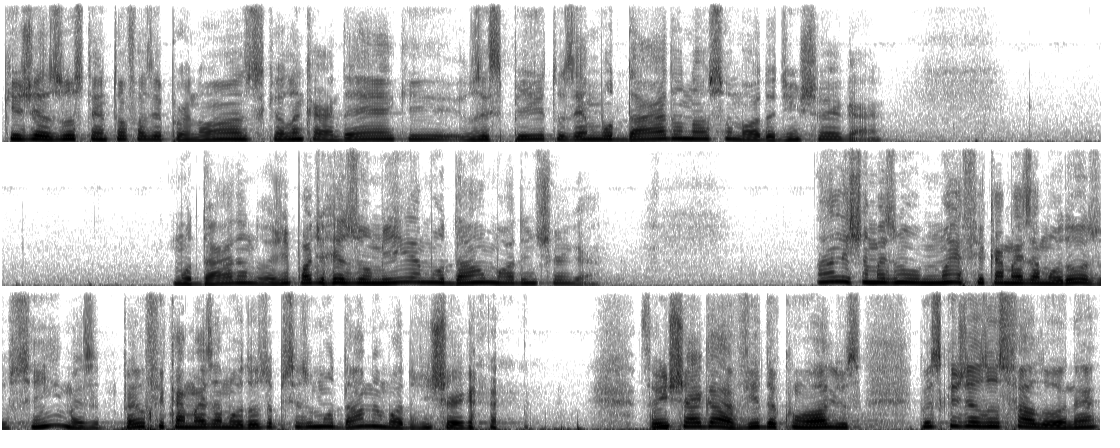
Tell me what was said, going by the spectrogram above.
Que Jesus tentou fazer por nós, que Allan Kardec, os Espíritos, é mudar o nosso modo de enxergar. Mudar, a gente pode resumir a mudar o modo de enxergar. Ah, Alexandre, mas não, é ficar mais amoroso? Sim, mas para eu ficar mais amoroso eu preciso mudar o meu modo de enxergar. Se eu enxergar a vida com olhos. Por isso que Jesus falou, né?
